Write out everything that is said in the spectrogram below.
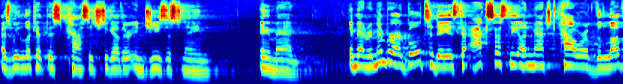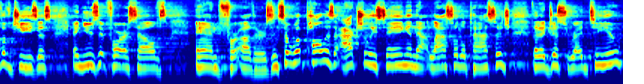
as we look at this passage together in Jesus' name. Amen. Amen. Remember, our goal today is to access the unmatched power of the love of Jesus and use it for ourselves and for others. And so, what Paul is actually saying in that last little passage that I just read to you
